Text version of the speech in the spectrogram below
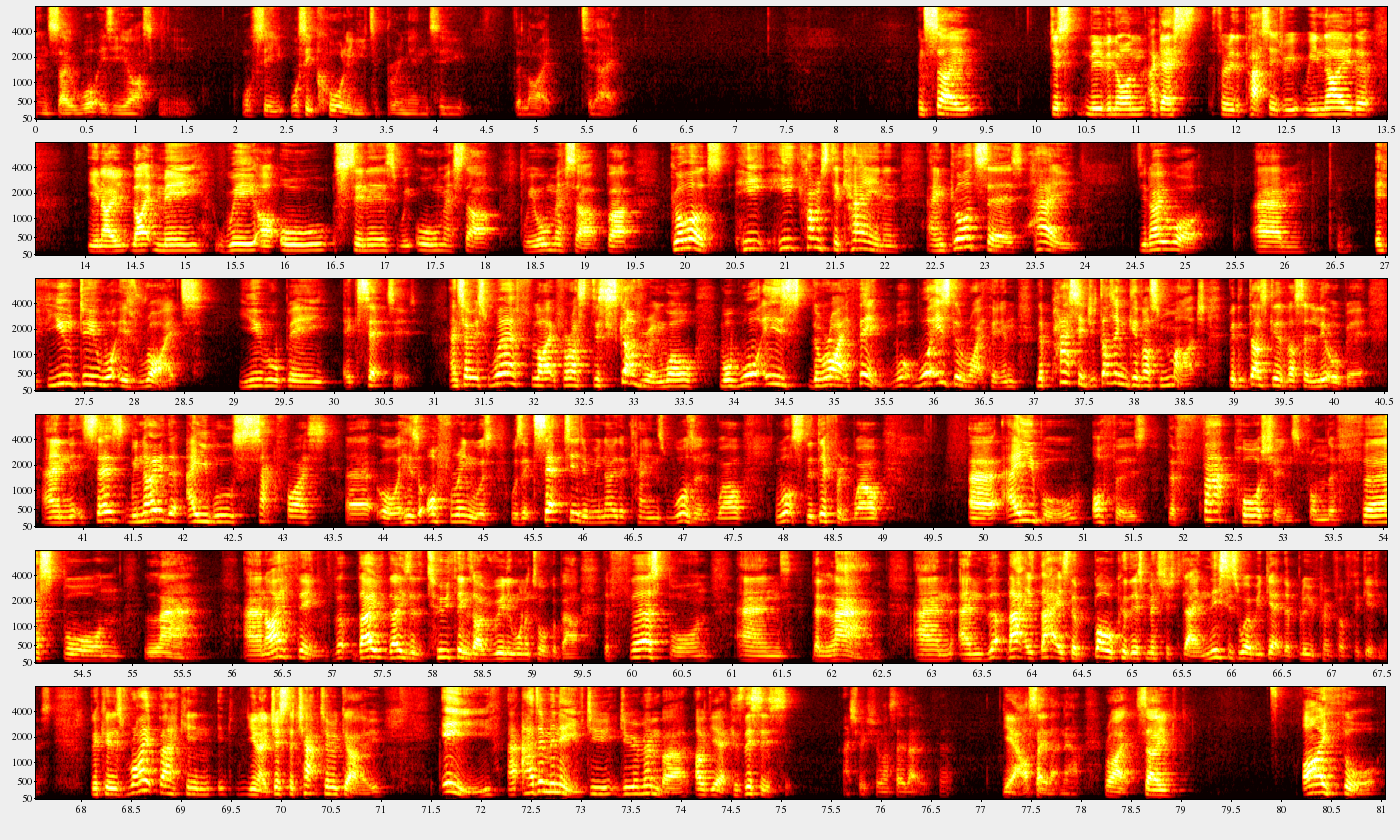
And so what is he asking you? What's he, what's he calling you to bring into the light today? And so, just moving on, I guess, through the passage, we, we know that you know, like me, we are all sinners. We all messed up. We all mess up. But God, he, he comes to Cain and, and God says, hey, do you know what? Um, if you do what is right, you will be accepted. And so it's worth like for us discovering, well, well, what is the right thing? What, what is the right thing? And the passage, it doesn't give us much, but it does give us a little bit. And it says, we know that Abel's sacrifice uh, or his offering was, was accepted, and we know that Cain's wasn't. Well, what's the difference? Well, uh, Abel offers the fat portions from the firstborn lamb. And I think that those are the two things I really want to talk about the firstborn and the lamb. And, and that, is, that is the bulk of this message today. And this is where we get the blueprint for forgiveness. Because right back in, you know, just a chapter ago, Eve, Adam and Eve, do you, do you remember? Oh, yeah, because this is. Actually, should I say that? Yeah, I'll say that now. Right, so I thought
